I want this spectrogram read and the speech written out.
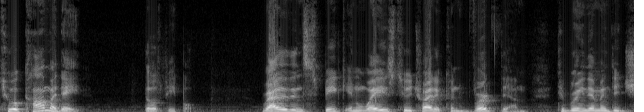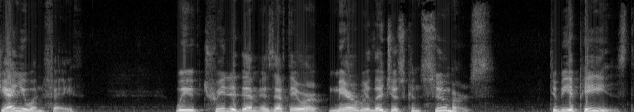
to accommodate those people. Rather than speak in ways to try to convert them, to bring them into genuine faith, we've treated them as if they were mere religious consumers to be appeased,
